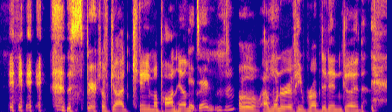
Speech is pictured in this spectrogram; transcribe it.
the spirit of God came upon him. it did. mhm. oh, I wonder if he rubbed it in good.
